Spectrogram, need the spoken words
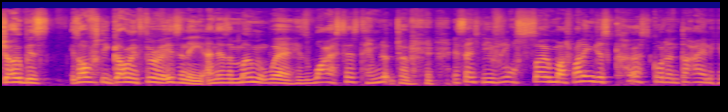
Job is, is obviously going through it, isn't he? And there's a moment where his wife says to him, Look, Job, essentially, you've lost so much. Why don't you just curse God and die? And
